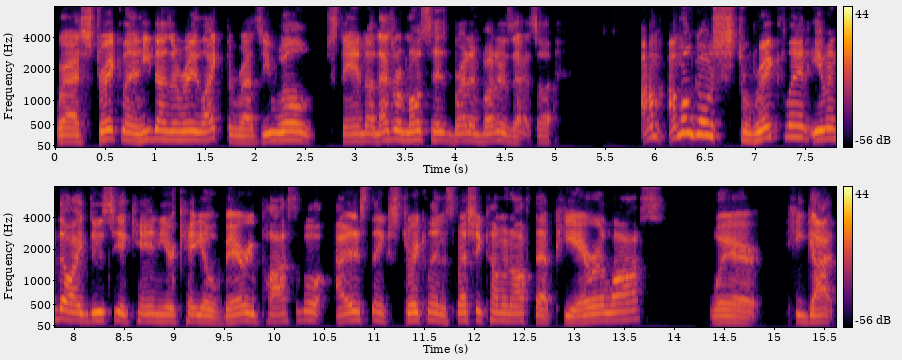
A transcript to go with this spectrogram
Whereas Strickland, he doesn't really like the rest. He will stand up. That's where most of his bread and butter is at. So I'm I'm gonna go Strickland, even though I do see a Cannonier KO very possible. I just think Strickland, especially coming off that Pereira loss, where he got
